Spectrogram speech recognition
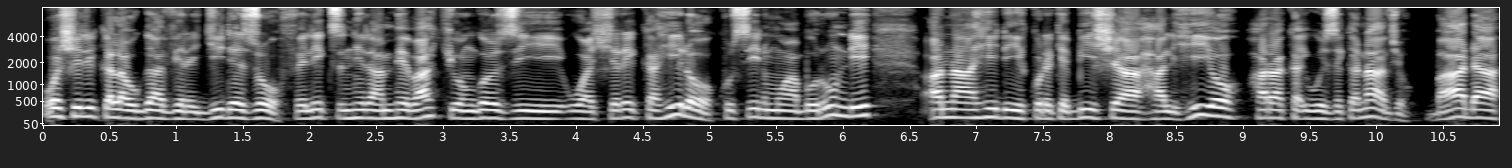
wa shirika la ugavi Regideso. Felix Nirampeba kiongozi wa shirika hilo kusini mwa Burundi anaahidi kurekebisha hali hiyo haraka iwezekanavyo baada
